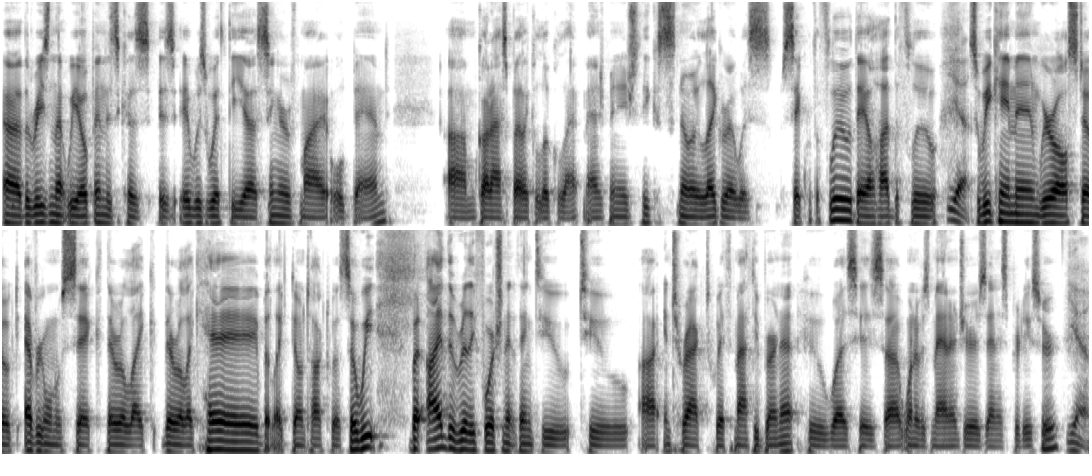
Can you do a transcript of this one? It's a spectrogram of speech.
Uh, the reason that we opened is because is it was with the uh, singer of my old band. Um, got asked by like a local management agency because Snoh Aalegra was sick with the flu. They all had the flu. Yeah. So we came in, we were all stoked. Everyone was sick. They were like, they were like, hey, but like, don't talk to us. So we, but I had the really fortunate thing to to uh, interact with Matthew Burnett, who was his uh, one of his managers and his producer Yeah.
